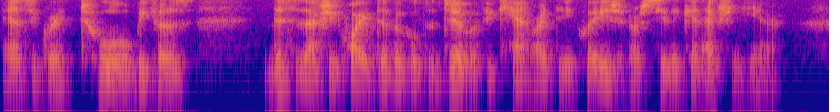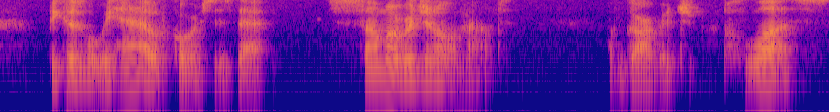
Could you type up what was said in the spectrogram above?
and it's a great tool because this is actually quite difficult to do if you can't write the equation or see the connection here. Because what we have, of course, is that some original amount of garbage plus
